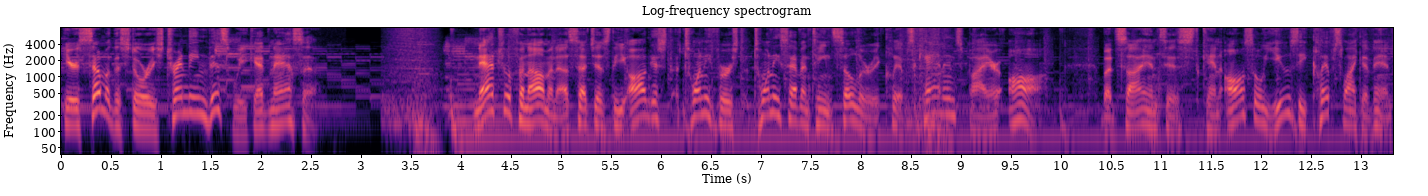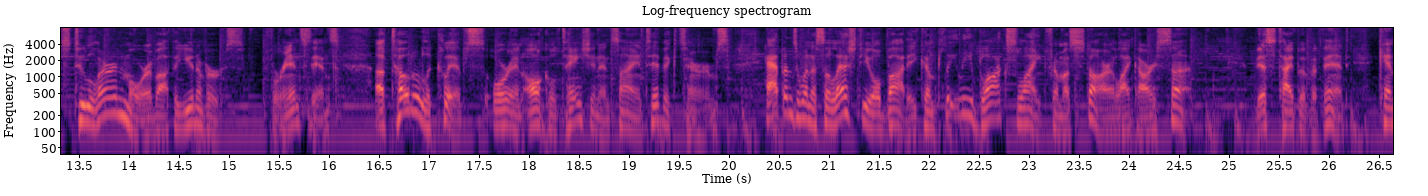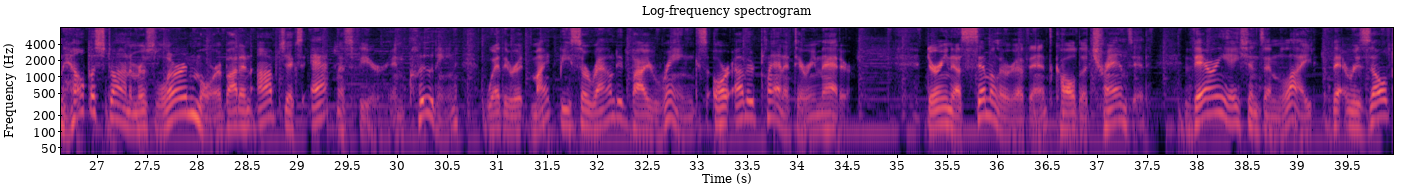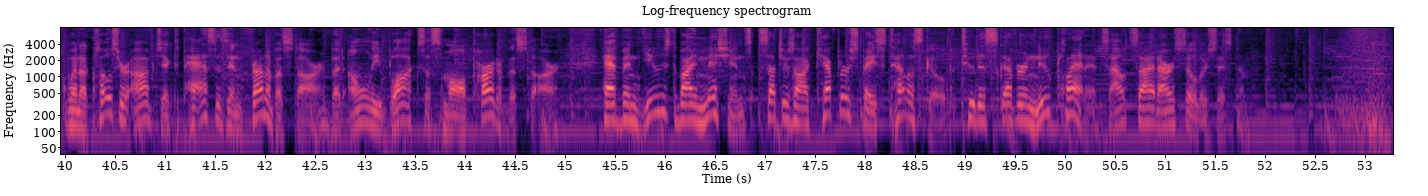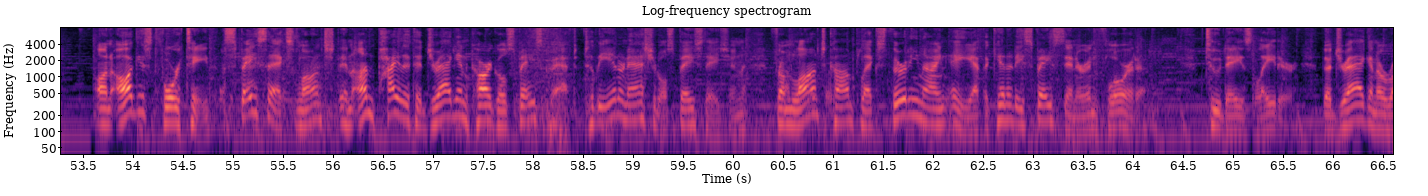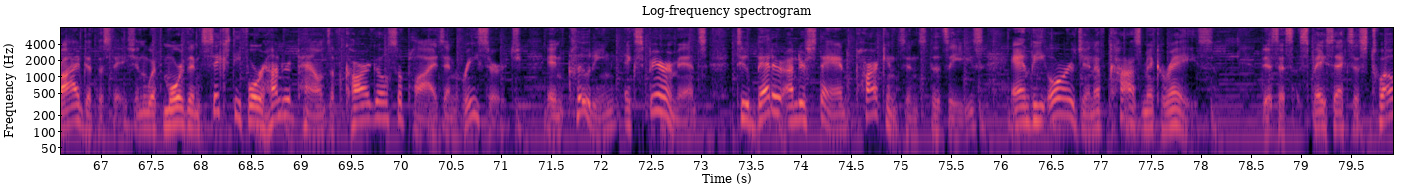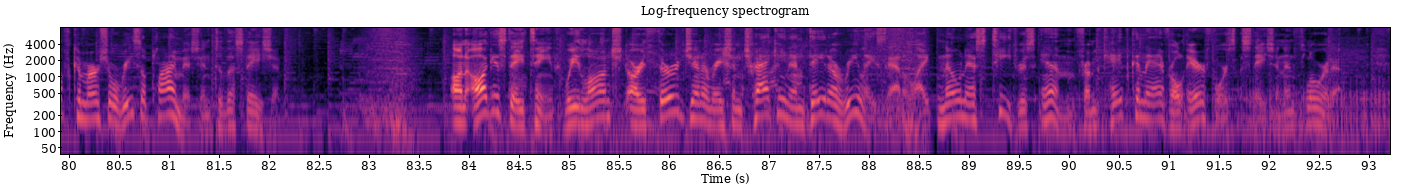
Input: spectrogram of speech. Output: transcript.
Here's some of the stories trending this week at NASA. Natural phenomena such as the August 21, 2017 solar eclipse can inspire awe. But scientists can also use eclipse-like events to learn more about the universe. For instance, a total eclipse, or an occultation in scientific terms, happens when a celestial body completely blocks light from a star like our Sun. This type of event can help astronomers learn more about an object's atmosphere, including whether it might be surrounded by rings or other planetary matter. During a similar event called a transit, variations in light that result when a closer object passes in front of a star but only blocks a small part of the star have been used by missions such as our Kepler Space Telescope to discover new planets outside our solar system. On August 14th, SpaceX launched an unpiloted Dragon cargo spacecraft to the International Space Station from Launch Complex 39A at the Kennedy Space Center in Florida. Two days later, the Dragon arrived at the station with more than 6,400 pounds of cargo, supplies, and research, including experiments to better understand Parkinson's disease and the origin of cosmic rays. This is SpaceX's 12th commercial resupply mission to the station. On August 18th, we launched our third generation tracking and data relay satellite known as TDRS-M from Cape Canaveral Air Force Station in Florida.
